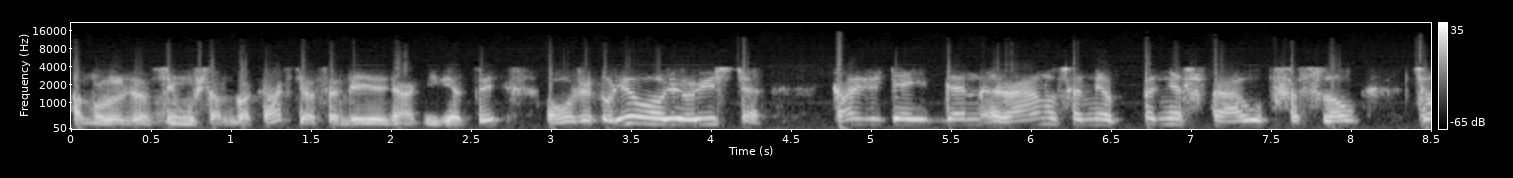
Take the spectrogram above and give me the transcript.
a mluvil jsem s ním už tam dvakrát, chtěl jsem vědět nějaký věci a on řekl, jo, jo, jistě, každý den ráno jsem měl plně zprávu přesnou, co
